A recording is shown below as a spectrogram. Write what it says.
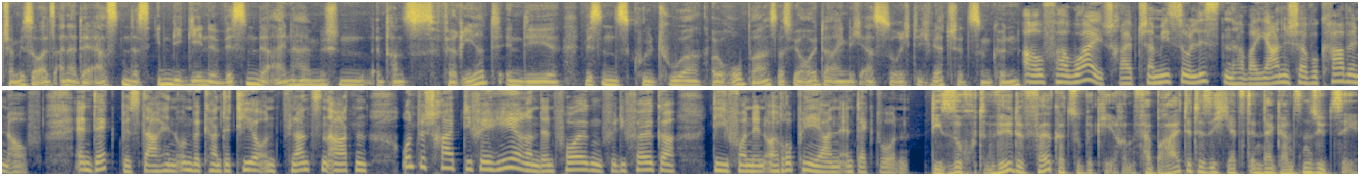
Chamisso als einer der ersten das indigene Wissen der Einheimischen transferiert in die Wissenskultur Kultur Europas, das wir heute eigentlich erst so richtig wertschätzen können. Auf Hawaii schreibt Chamisso Listen hawaiianischer Vokabeln auf, entdeckt bis dahin unbekannte Tier- und Pflanzenarten und beschreibt die verheerenden Folgen für die Völker, die von den Europäern entdeckt wurden. Die Sucht, wilde Völker zu bekehren, verbreitete sich jetzt in der ganzen Südsee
